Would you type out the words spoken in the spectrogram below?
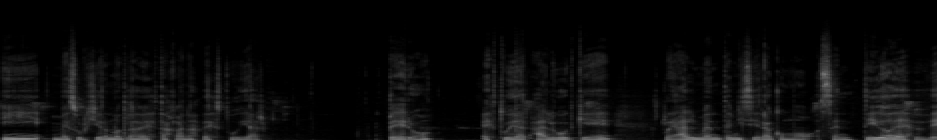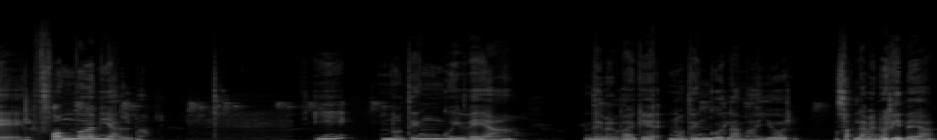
y me surgieron otras de estas ganas de estudiar. Pero estudiar algo que realmente me hiciera como sentido desde el fondo de mi alma. Y no tengo idea, de verdad que no tengo la mayor, o sea, la menor idea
